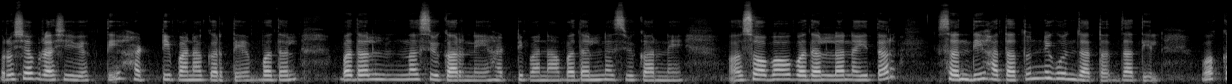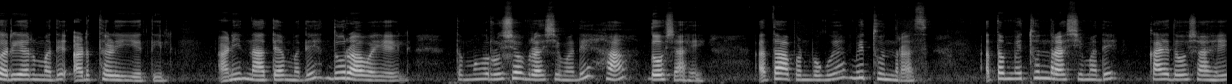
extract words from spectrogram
वृषभ राशी व्यक्ती हट्टीपणा करते. बदल बदल न स्वीकारणे हट्टीपणा बदल न स्वीकारणे. स्वभाव बदलला नाही तर संधी हातातून निघून जातात जातील व करिअरमध्ये अडथळे येतील आणि नात्यामध्ये दुरावा येईल. तर मग वृषभ राशीमध्ये हा दोष आहे. आता आपण बघूया मिथुन रास. आता मिथुन राशीमध्ये काय दोष आहे?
